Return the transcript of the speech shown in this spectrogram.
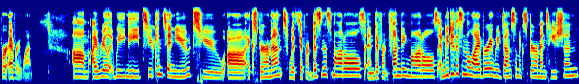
for everyone um, I really we need to continue to uh, experiment with different business models and different funding models, and we do this in the library. We've done some experimentation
